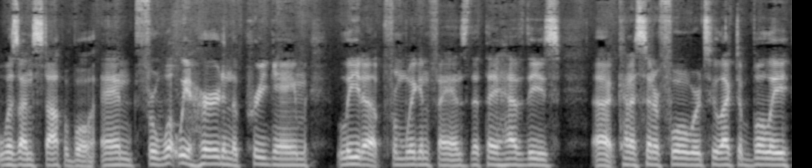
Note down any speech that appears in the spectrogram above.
was unstoppable. And for what we heard in the pregame lead up from Wigan fans, that they have these uh, kind of center forwards who like to bully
